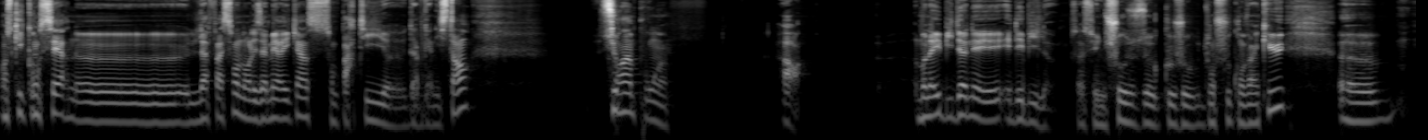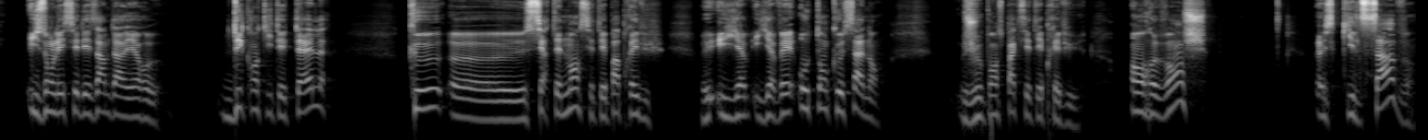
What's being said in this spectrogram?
en ce qui concerne euh, la façon dont les Américains sont partis euh, d'Afghanistan sur un point. Alors, à mon avis, Biden est, débile. Ça, c'est une chose dont je suis convaincu. Euh, ils ont laissé des armes derrière eux, des quantités telles que euh, certainement c'était pas prévu. Il y, avait autant que ça, non. Je pense pas que c'était prévu. En revanche, euh, ce qu'ils savent,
